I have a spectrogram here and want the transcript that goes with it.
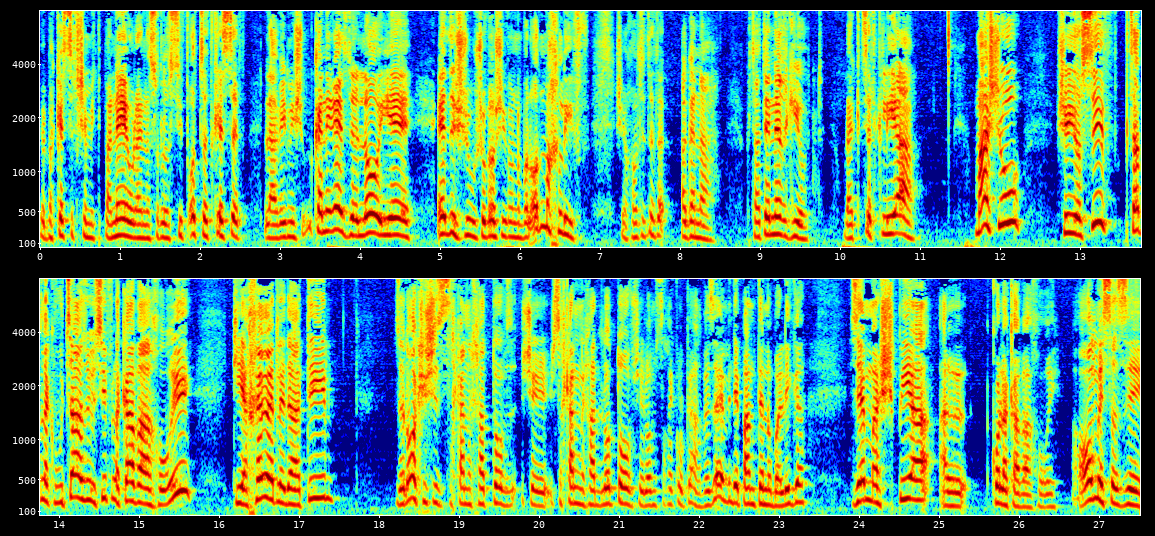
ובכסף שמתפנה אולי לנסות להוסיף עוד קצת כסף, להביא מישהו. כנראה זה לא יהיה איזשהו שובר שוויון, אבל עוד מחליף, שיכול לתת הגנה, קצת אנרגיות, אולי קצת כליאה, משהו שיוסיף קצת לקבוצה הזו, יוסיף לקו האחורי, כי אחרת לדעתי, זה לא רק שיש שחקן אחד טוב, ששחקן אחד לא טוב, שלא משחק כל כך, וזה מדי פעם תן לו בליגה, זה משפיע על כל הקו האחורי. העומס הזה,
